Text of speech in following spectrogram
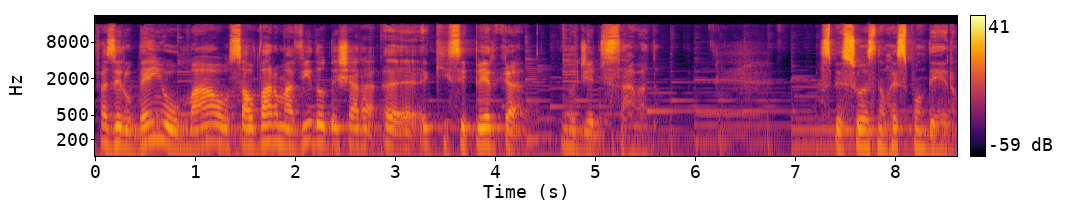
fazer o bem ou o mal, salvar uma vida ou deixar uh, que se perca no dia de sábado? As pessoas não responderam.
